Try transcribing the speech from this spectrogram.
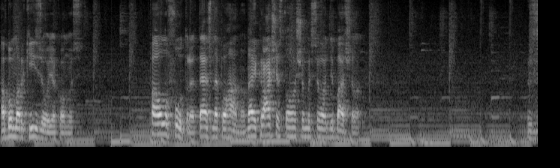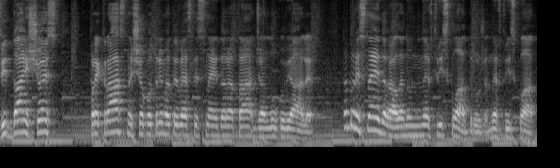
Або Маркізіо якомусь. Пауло Футре теж непогано. Найкраще з того, що ми сьогодні бачили. Віддай щось прекрасне, щоб отримати Веслі Снейдера та Джанлуку Віалі. Та бери Снейдера, але ну не в твій склад, друже, не в твій склад.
